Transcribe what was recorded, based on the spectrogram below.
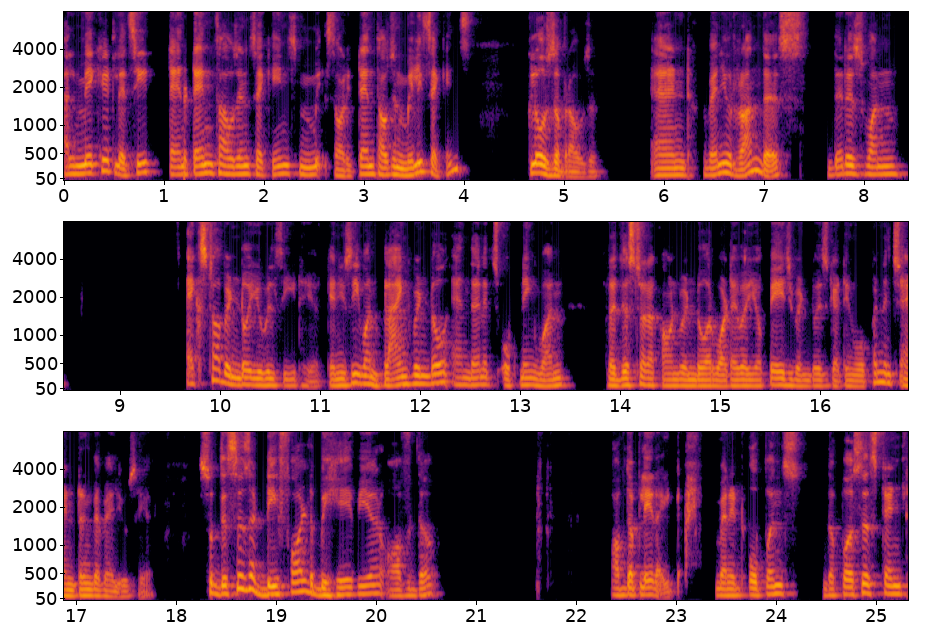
I'll make it, let's see, 10,000 10, seconds, sorry, 10,000 milliseconds, close the browser. And when you run this, there is one extra window you will see it here can you see one blank window and then it's opening one register account window or whatever your page window is getting open it's entering the values here so this is a default behavior of the of the playwright when it opens the persistent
